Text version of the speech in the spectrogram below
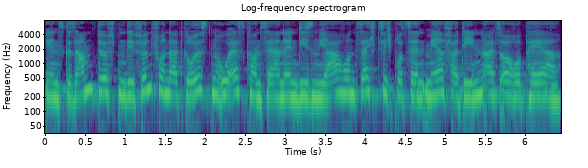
Insgesamt dürften die 500 größten US-Konzerne in diesem Jahr rund 60 Prozent mehr verdienen als Europäer.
